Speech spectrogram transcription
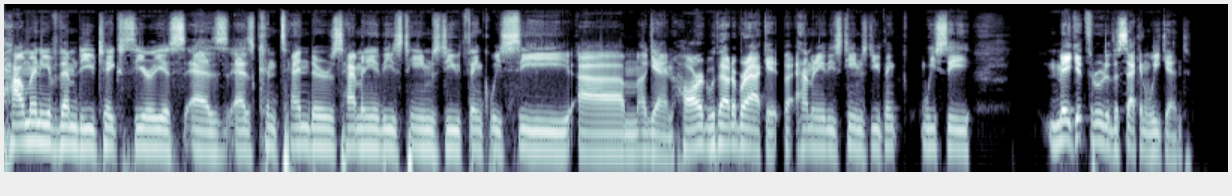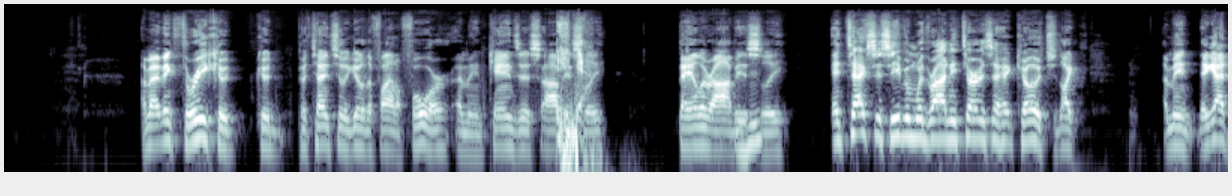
how many of them do you take serious as as contenders? How many of these teams do you think we see um, again hard without a bracket? But how many of these teams do you think we see make it through to the second weekend? I mean, I think three could could potentially go to the final four. I mean, Kansas obviously, yeah. Baylor obviously, mm-hmm. and Texas even with Rodney Terry as a head coach. Like, I mean, they got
